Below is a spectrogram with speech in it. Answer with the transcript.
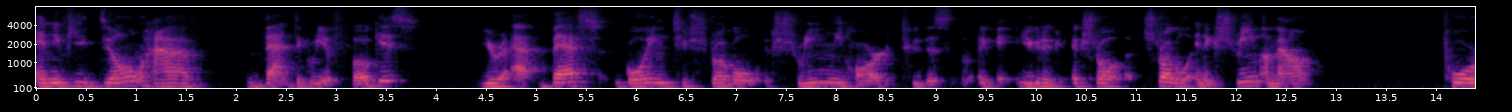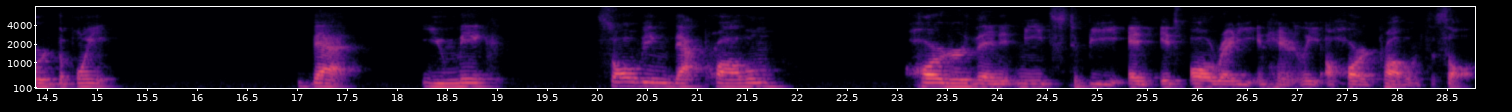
And if you don't have that degree of focus, you're at best going to struggle extremely hard to this. You're going to struggle an extreme amount toward the point that you make solving that problem harder than it needs to be and it's already inherently a hard problem to solve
